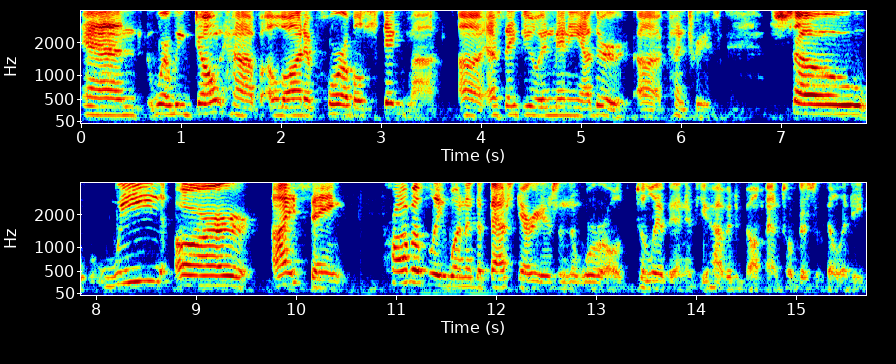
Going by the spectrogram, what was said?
and where we don't have a lot of horrible stigma uh, as they do in many other uh, countries. So we are, I think, probably one of the best areas in the world to live in if you have a developmental disability.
